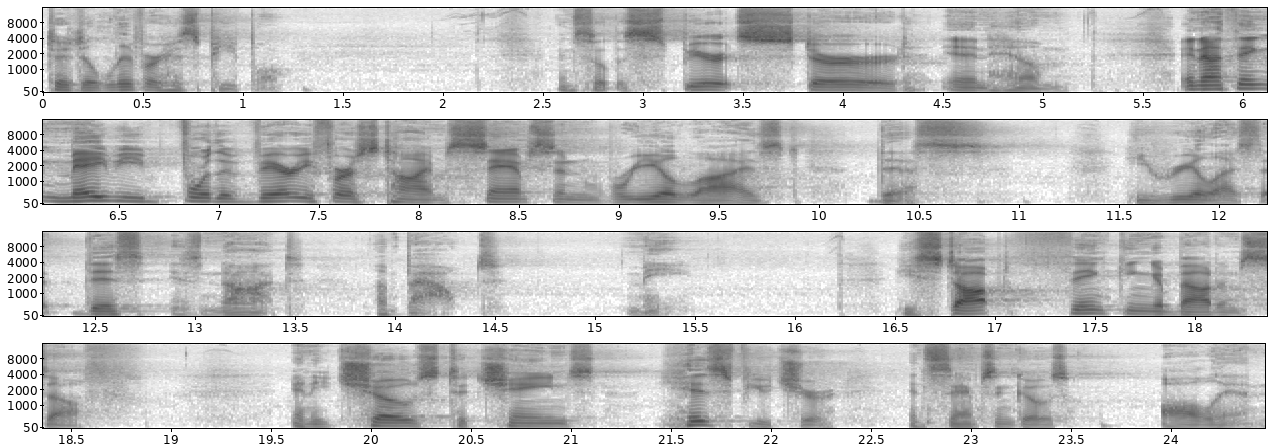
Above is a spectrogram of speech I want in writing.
to deliver his people. And so the Spirit stirred in him. And I think maybe for the very first time, Samson realized this. He realized that this is not about me. He stopped thinking about himself and he chose to change his future, and Samson goes all in.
